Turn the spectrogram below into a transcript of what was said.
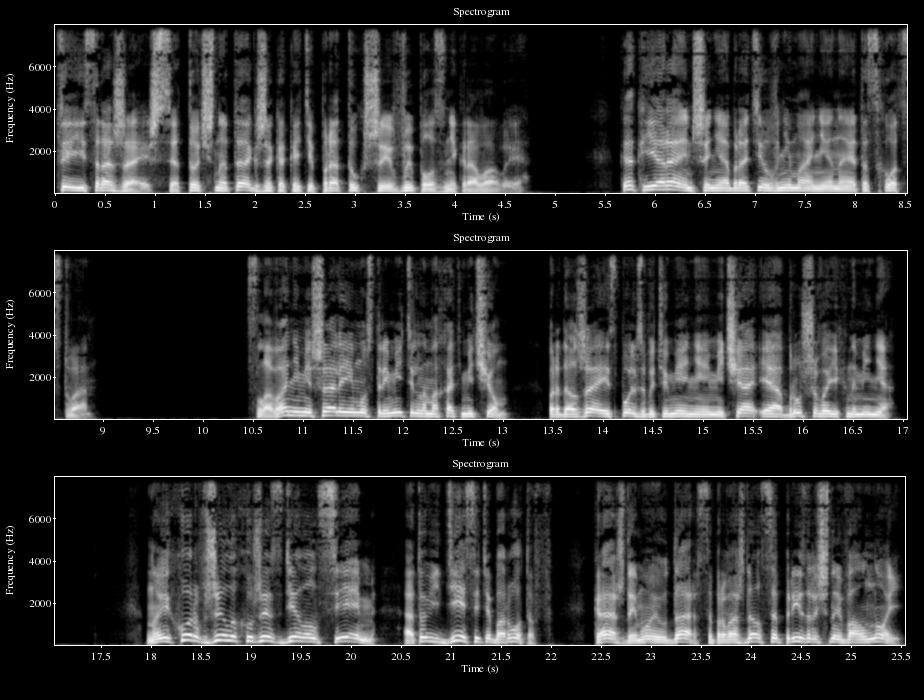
«Ты и сражаешься точно так же, как эти протухшие выползни кровавые. Как я раньше не обратил внимания на это сходство». Слова не мешали ему стремительно махать мечом, продолжая использовать умения меча и обрушивая их на меня. Но и хор в жилах уже сделал семь, а то и десять оборотов. Каждый мой удар сопровождался призрачной волной,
